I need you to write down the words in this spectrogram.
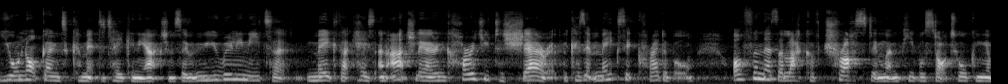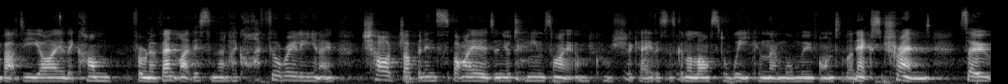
you're not going to commit to take any action. So you really need to make that case. And actually, I encourage you to share it because it makes it credible. Often there's a lack of trust in when people start talking about DEI they come for an event like this and they're like, oh, I feel really, you know, charged up and inspired. And your team's like, oh gosh, okay, this is going to last a week and then we'll move on to the next trend. So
